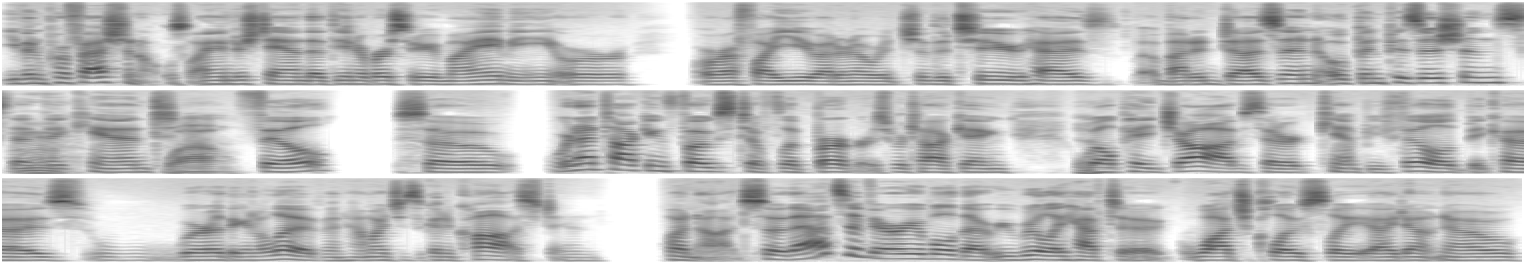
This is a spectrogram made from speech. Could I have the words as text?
even professionals? I understand that the University of Miami or or FIU, I don't know which of the two, has about a dozen open positions that Mm. they can't Wow. fill. So we're not talking folks to flip burgers. We're talking Yeah. well-paid jobs that are can't be filled because where are they going to live and how much is it going to cost and whatnot. So that's a variable that we really have to watch closely. I don't know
